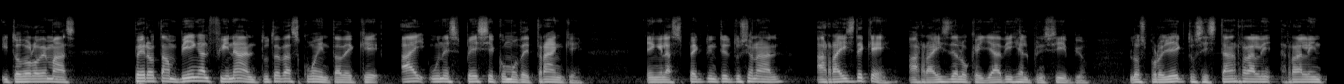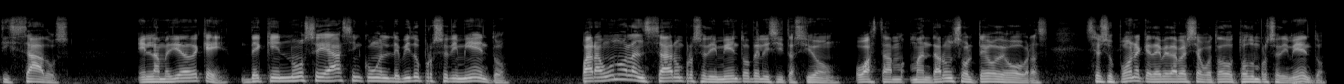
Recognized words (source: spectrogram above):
y todo lo demás, pero también al final tú te das cuenta de que hay una especie como de tranque en el aspecto institucional. ¿A raíz de qué? A raíz de lo que ya dije al principio. Los proyectos están ralentizados. ¿En la medida de qué? De que no se hacen con el debido procedimiento. Para uno lanzar un procedimiento de licitación o hasta mandar un sorteo de obras, se supone que debe de haberse agotado todo un procedimiento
